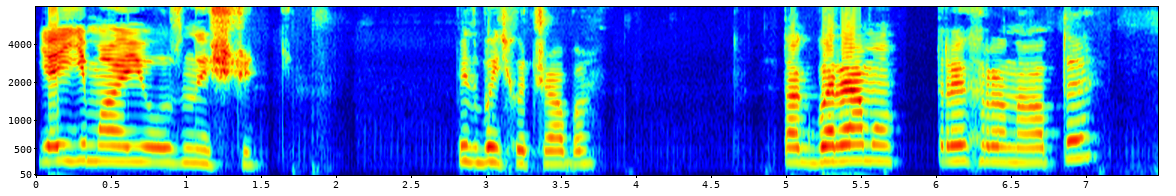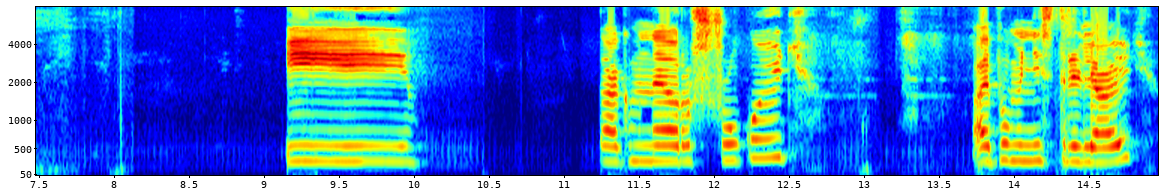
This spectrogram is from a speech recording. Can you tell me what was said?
Я її маю знищити. Підбить хоча б. Так, беремо три гранати. І. Так, мене розшукують. Ай по мені стріляють.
